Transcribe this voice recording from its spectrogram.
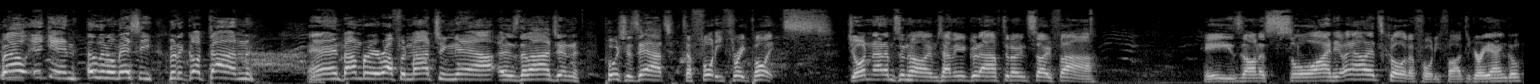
Well, again, a little messy, but it got done. And Bunbury are off and marching now as the margin pushes out to 43 points. Jordan Adamson Holmes having a good afternoon so far. He's on a slight, well, let's call it a 45 degree angle.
